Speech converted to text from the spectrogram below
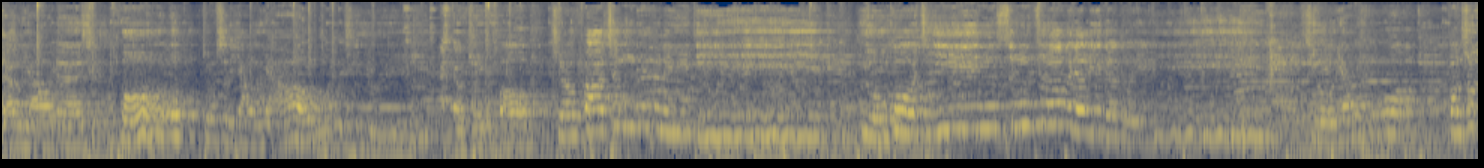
想要的幸福总是遥遥无期，爱到最后却化成了泪滴。如果今生做不了你的唯一，就让我放手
